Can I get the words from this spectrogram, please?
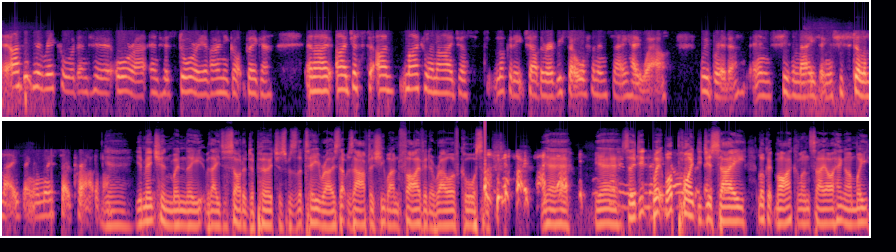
I think her record and her aura and her story have only got bigger. And I, I just, I, Michael and I just look at each other every so often and say, hey, wow, we bred her and she's amazing and she's still amazing and we're so proud of her. Yeah. You mentioned when the they decided to purchase was the Tea Rose. That was after she won five in a row, of course. And, No, I yeah. know. Yeah. So did what, point did you say, look at Michael and say, oh, hang on, we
